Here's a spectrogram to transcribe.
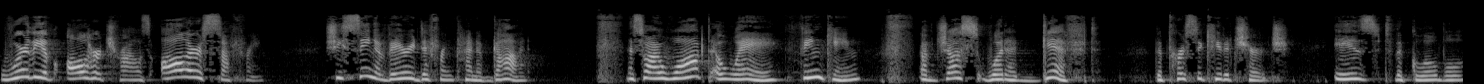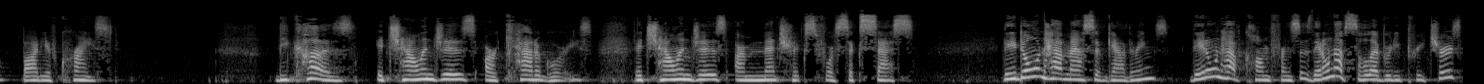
worthy of all her trials, all her suffering. She's seeing a very different kind of God. And so I walked away thinking of just what a gift the persecuted church is to the global body of Christ. Because it challenges our categories. It challenges our metrics for success. They don't have massive gatherings. They don't have conferences. They don't have celebrity preachers.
